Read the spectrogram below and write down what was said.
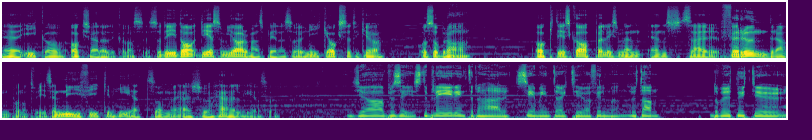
eh, Ico och Shadow of the Colossus. Så det är de, det som gör de här spelen så unika också tycker jag. Och så bra. Och det skapar liksom en, en så här förundran på något vis. En nyfikenhet som är så härlig alltså. Ja, precis. Det blir inte den här semi-interaktiva filmen, utan de utnyttjar ju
